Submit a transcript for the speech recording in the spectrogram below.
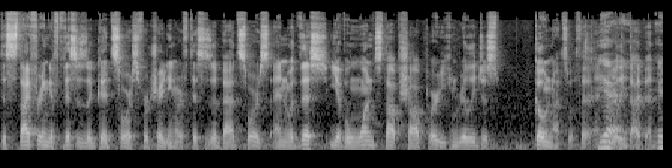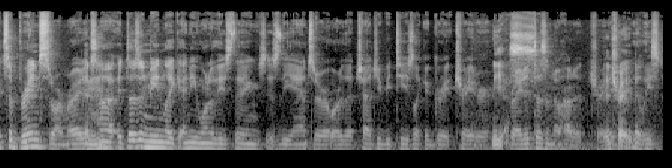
deciphering if this is a good source for trading or if this is a bad source. And with this, you have a one stop shop where you can really just go nuts with it and yeah, really dive in. It's a brainstorm, right? It's not. It doesn't mean like any one of these things is the answer or that ChatGPT is like a great trader. Yes. Right. It doesn't know how to trade. trade. At least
